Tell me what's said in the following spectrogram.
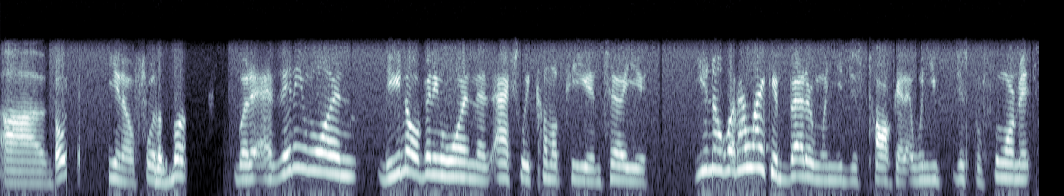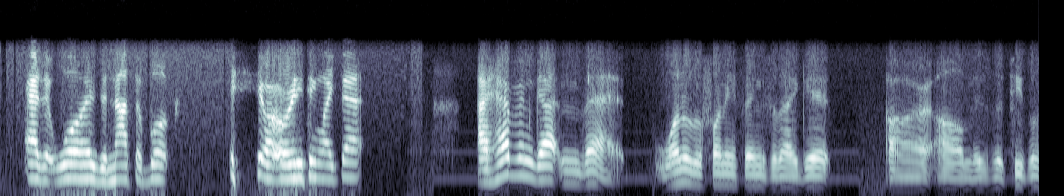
uh, Oh, you know, for the book. But has anyone, do you know of anyone that's actually come up to you and tell you, you know what, I like it better when you just talk it, when you just perform it as it was and not the book, or, or anything like that? I haven't gotten that. One of the funny things that I get are um is that people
